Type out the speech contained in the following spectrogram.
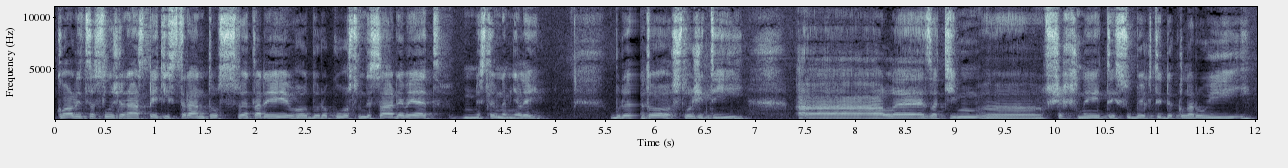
koalice složená z pěti stran, to jsme tady od roku 89, myslím, neměli. Bude to složitý, ale zatím eh, všechny ty subjekty deklarují,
